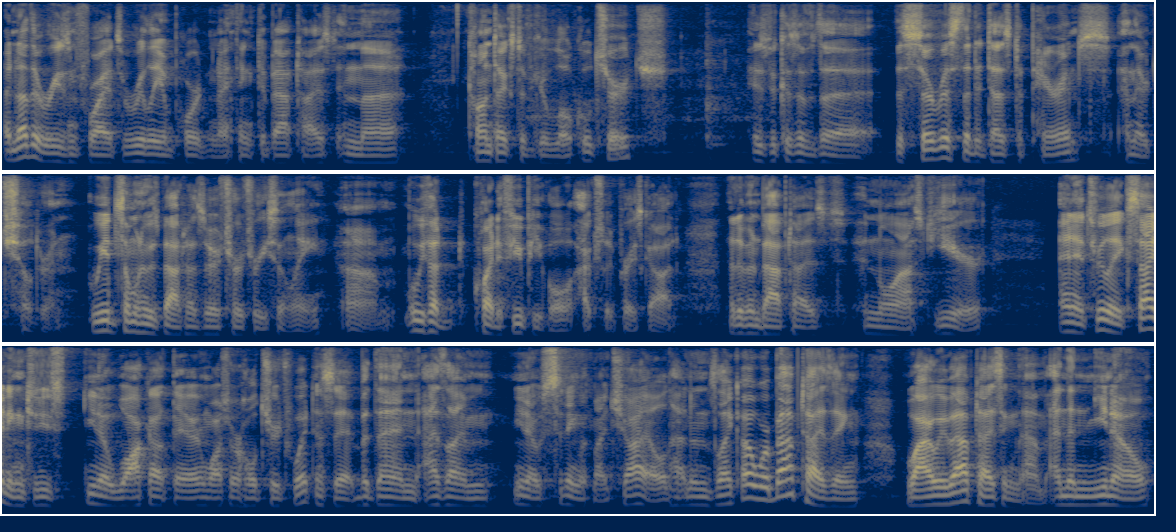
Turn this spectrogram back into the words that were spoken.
another reason for why it's really important i think to baptize in the context of your local church is because of the the service that it does to parents and their children. We had someone who was baptized at our church recently. Um, we've had quite a few people, actually, praise God, that have been baptized in the last year, and it's really exciting to just you know walk out there and watch our whole church witness it. But then as I'm you know sitting with my child, Haddon's like, "Oh, we're baptizing. Why are we baptizing them?" And then you know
